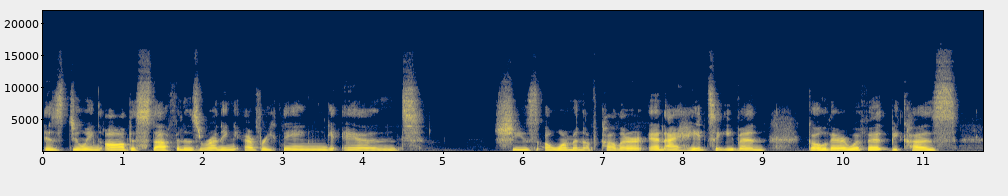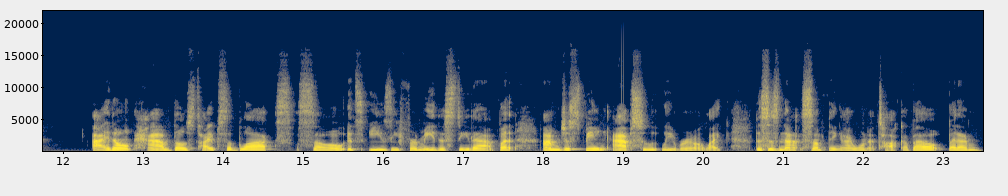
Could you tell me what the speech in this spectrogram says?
is doing all this stuff and is running everything, and she's a woman of color. And I hate to even go there with it because I don't have those types of blocks, so it's easy for me to see that, but I'm just being absolutely real. Like, this is not something I want to talk about, but I'm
